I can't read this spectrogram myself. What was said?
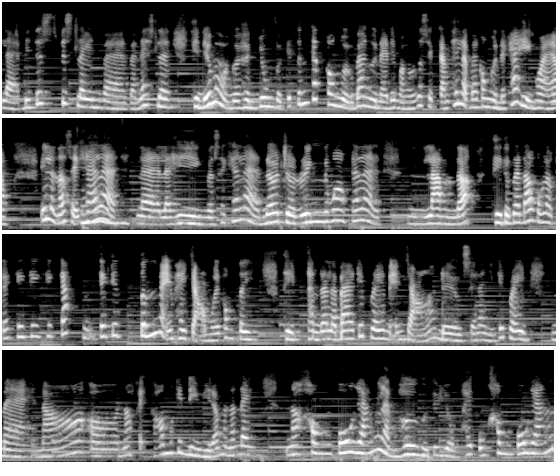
là Bitis, Fishlane và và Nestle thì nếu mà mọi người hình dung về cái tính cách con người của ba người này thì mọi người có sẽ cảm thấy là ba con người này khá hiền hòa không? Ý là nó sẽ khá là là là hiền và sẽ khá là nurturing đúng không? Khá là lành đó. Thì thực ra đó cũng là cái cái cái cái cách cái cái tính mà em hay chọn một cái công ty. Thì thành ra là ba cái brand mà em chọn đều sẽ là những cái brand mà nó uh, nó phải có một cái điều gì đó mà nó đang nó không cố gắng làm hư người tiêu dùng hay cũng không cố gắng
